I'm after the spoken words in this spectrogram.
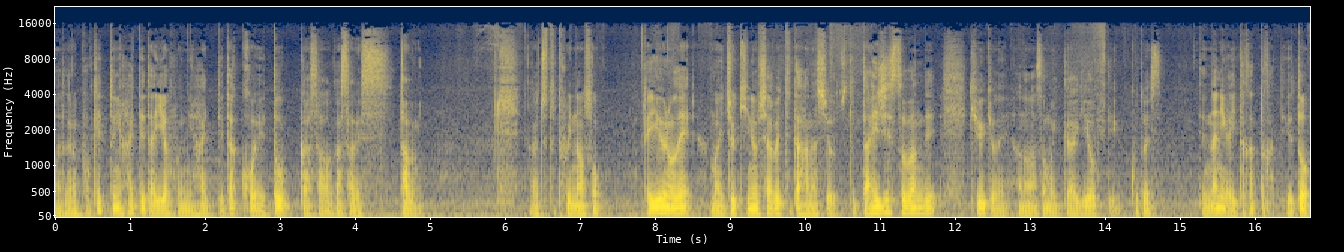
まあ、だからポケットに入ってたイヤホンに入ってた声とガサガサです多分だからちょっと取り直そうっていうので、まあ、一応昨日喋ってた話をちょっとダイジェスト版で急遽ねあの朝もう一回あげようっていうことです。で何が言いたかったかっていうと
